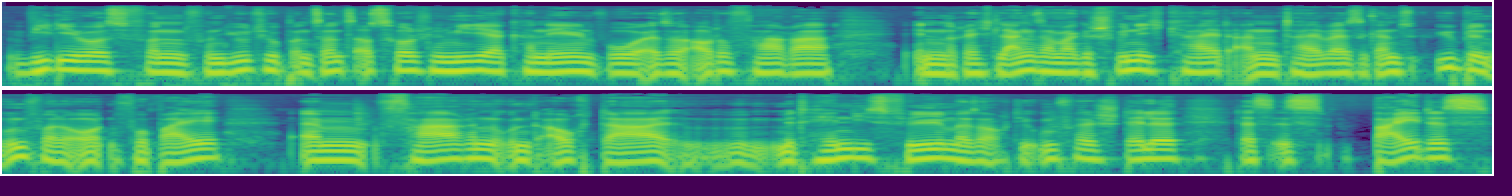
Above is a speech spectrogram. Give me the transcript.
Videos von, von YouTube und sonst aus Social Media Kanälen, wo also Autofahrer in recht langsamer Geschwindigkeit an teilweise ganz üblen Unfallorten vorbei ähm, fahren und auch da mit Handys filmen, also auch die Unfallstelle. Das ist beides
